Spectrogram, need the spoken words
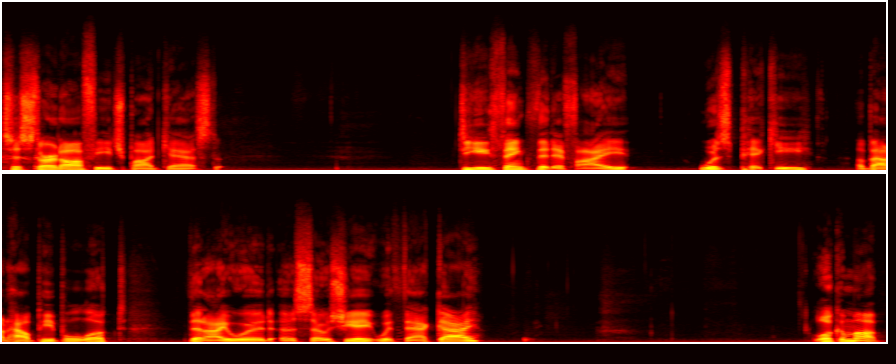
to start off each podcast. Do you think that if I was picky about how people looked, that I would associate with that guy? Look him up.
